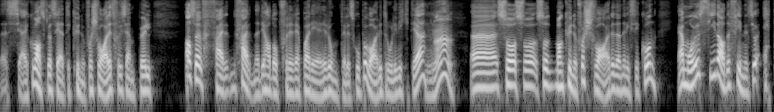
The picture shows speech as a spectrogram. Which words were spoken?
det er jo ikke vanskelig å se at det kunne forsvares. For eksempel altså ferd, ferdene de hadde opp for å reparere romteleskopet, var utrolig viktige. Ja. Eh, så, så, så man kunne forsvare den risikoen. Jeg må jo si da, Det finnes jo et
